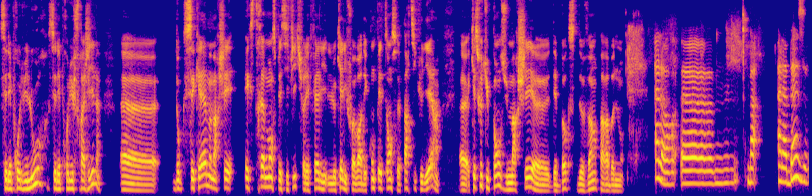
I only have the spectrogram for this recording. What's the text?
C'est des produits lourds, c'est des produits fragiles. donc c'est quand même un marché extrêmement spécifique sur lequel il faut avoir des compétences particulières. Qu'est-ce que tu penses du marché des box de vin par abonnement? Alors, euh, bah, à la base,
